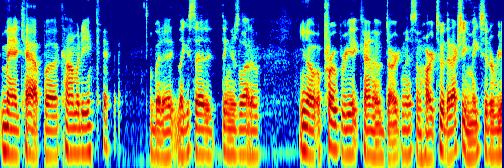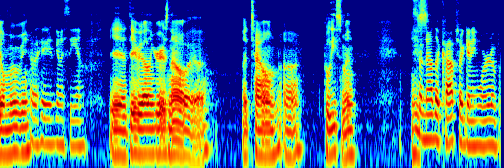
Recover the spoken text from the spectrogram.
madcap uh, comedy. but uh, like I said, I think there's a lot of you know appropriate kind of darkness and heart to it that actually makes it a real movie. Oh, here he's gonna see him. Yeah, David Alan Grier is now a, a town uh, policeman. So now the cops are getting word of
